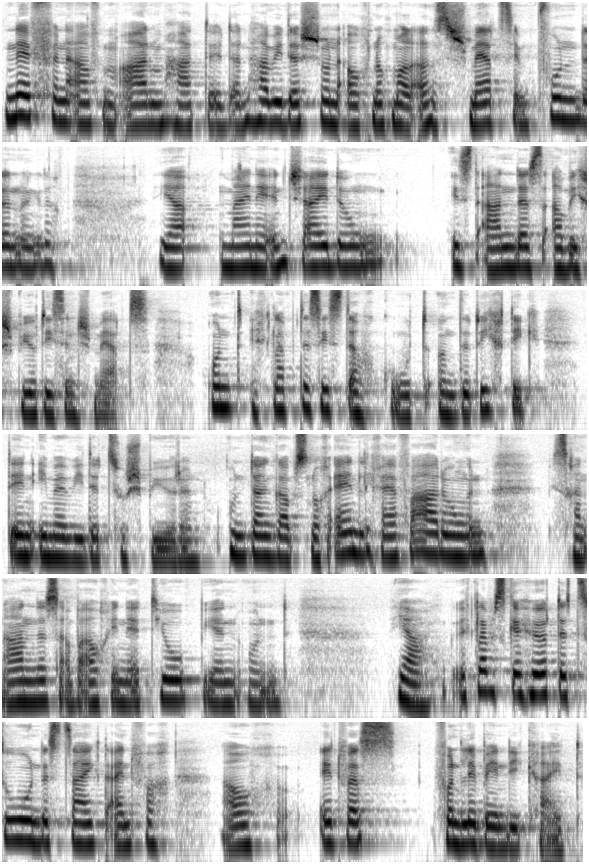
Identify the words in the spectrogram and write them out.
Neffen auf dem Arm hatte, dann habe ich das schon auch nochmal als Schmerz empfunden und gedacht, ja, meine Entscheidung ist anders, aber ich spüre diesen Schmerz. Und ich glaube, das ist auch gut und richtig, den immer wieder zu spüren. Und dann gab es noch ähnliche Erfahrungen, ein bisschen anders, aber auch in Äthiopien. Und ja, ich glaube, es gehört dazu und es zeigt einfach auch etwas von Lebendigkeit.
